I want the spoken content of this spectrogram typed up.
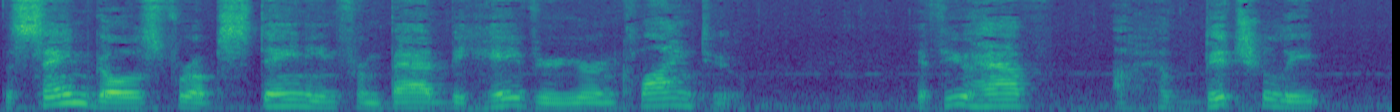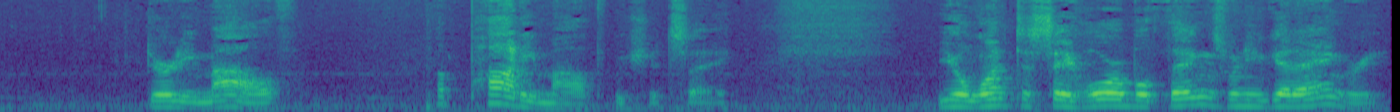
The same goes for abstaining from bad behavior you're inclined to. If you have a habitually dirty mouth, a potty mouth, we should say, you'll want to say horrible things when you get angry.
